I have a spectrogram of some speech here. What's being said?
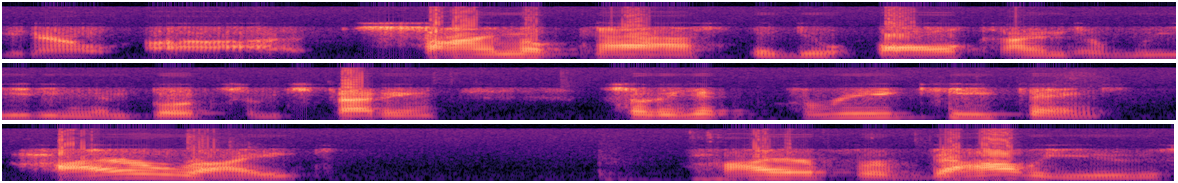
you know, uh, simulcast. They do all kinds of reading and books and studying. So they hit three key things. Hire right, hire for values,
